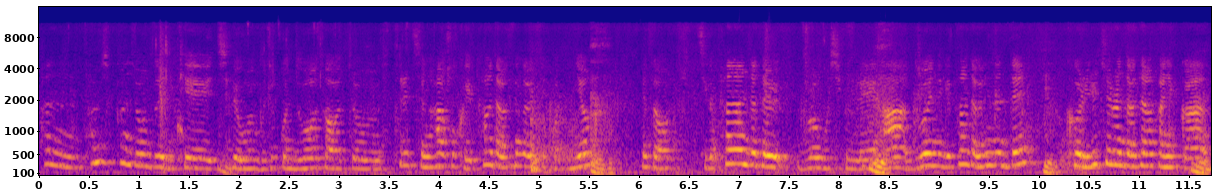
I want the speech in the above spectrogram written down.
한 30분 정도 이렇게 집에 오면 무조건 누워서 좀 스트레칭 하고 그게 편하다고 생각했었거든요. 그래서 지금 편한 자세를 물어보시길래 아 누워 있는 게 편하다고 했는데 그걸 일주일 한다고 생각하니까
